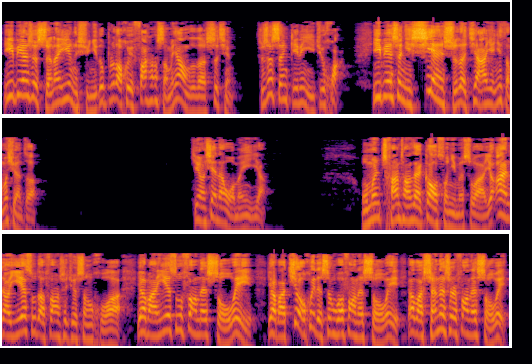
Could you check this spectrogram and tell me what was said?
一边是神的应许，你都不知道会发生什么样子的事情，只是神给你一句话；一边是你现实的家业，你怎么选择？就像现在我们一样，我们常常在告诉你们说啊，要按照耶稣的方式去生活，要把耶稣放在首位，要把教会的生活放在首位，要把神的事放在首位。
